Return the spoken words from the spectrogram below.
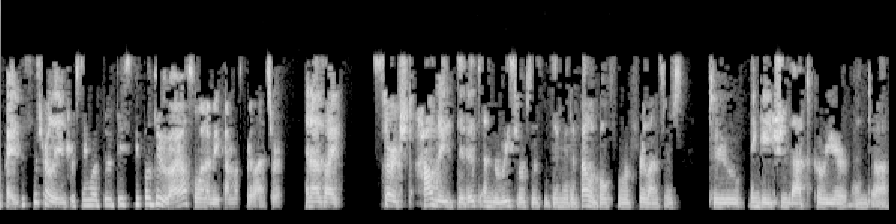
okay, this is really interesting. What do these people do? I also want to become a freelancer. And as I searched how they did it and the resources that they made available for freelancers to engage in that career and uh,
